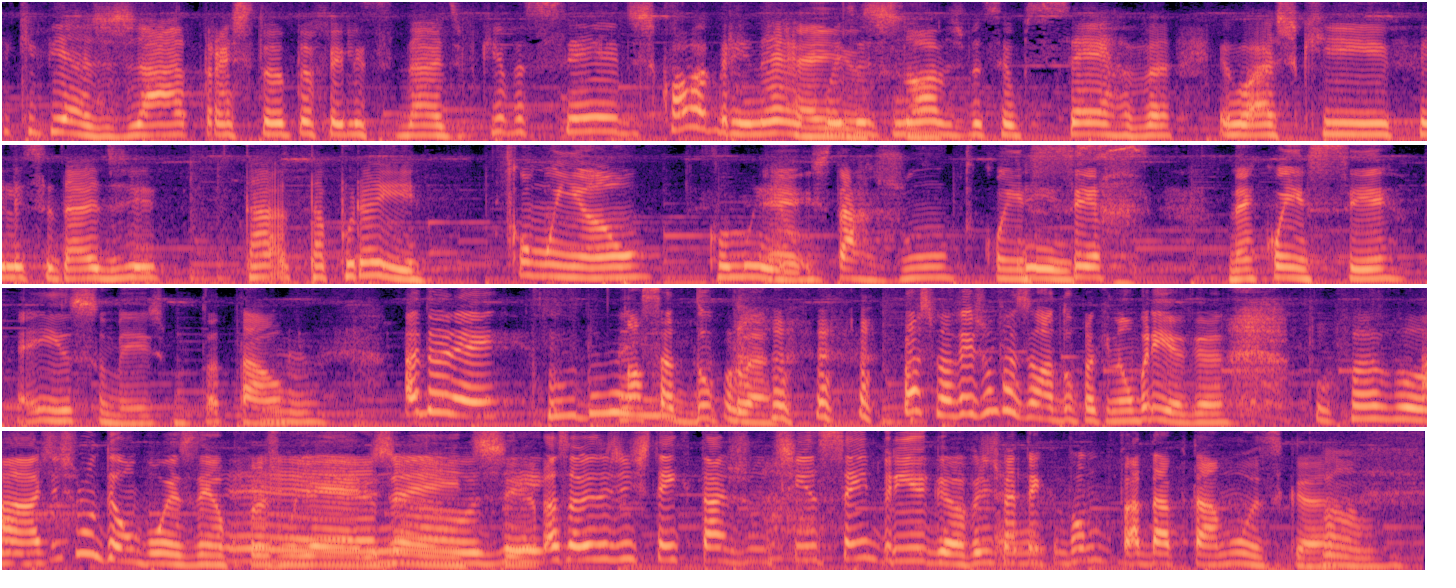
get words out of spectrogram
que, que viajar traz tanta felicidade? Porque você descobre, né? É Coisas isso. novas, você observa. Eu acho que felicidade tá, tá por aí. Comunhão. Comunhão. É, estar junto, conhecer, isso. né? Conhecer. É isso mesmo, total. É. Adorei. Nossa dupla. Próxima vez, vamos fazer uma dupla que não briga? Por favor. Ah, a gente não deu um bom exemplo é, para as mulheres, não, gente. gente. Próxima vez a gente tem que estar juntinha sem briga. A gente é. vai ter que. Vamos adaptar a música? Vamos.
